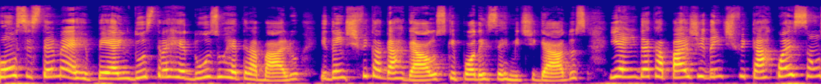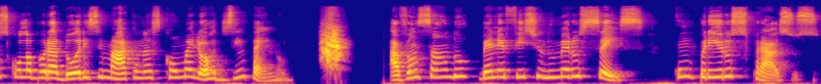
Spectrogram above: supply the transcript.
Com o sistema ERP, a indústria reduz o retrabalho, identifica gargalos que podem ser mitigados e ainda é capaz de identificar quais são os colaboradores e máquinas com melhor desempenho. Avançando, benefício número 6: cumprir os prazos.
